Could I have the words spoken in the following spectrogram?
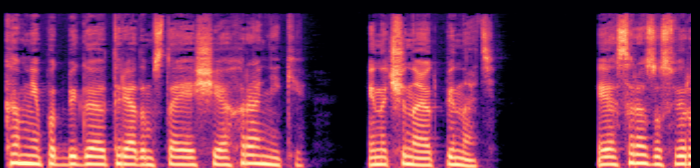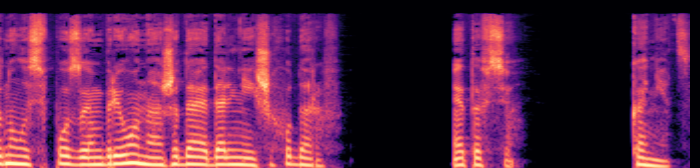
Ко мне подбегают рядом стоящие охранники и начинают пинать. Я сразу свернулась в позу эмбриона, ожидая дальнейших ударов. Это все. Конец.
